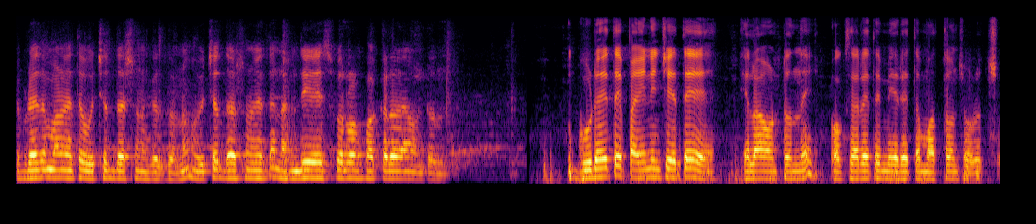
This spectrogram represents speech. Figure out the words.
ఇప్పుడైతే మనం అయితే ఉచిత దర్శనానికి వెళ్తున్నాం. ఉచిత దర్శనం అయితే నందీశ్వరం పక్కన ఉంటుంది. గుడి అయితే పైనుంచి అయితే ఇలా ఉంటుంది. ఒకసారి అయితే మీరైతే మొత్తం చూడొచ్చు.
